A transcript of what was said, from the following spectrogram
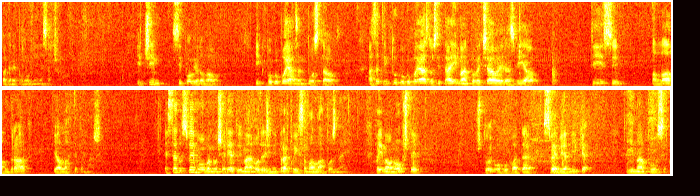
pa ga ne pomogne i ne sačuva. I čim si povjerovao i bogobojazan postao, a zatim tu bogobojaznost i taj iman povećavao i razvijao, ti si Allahu drag i Allah te pomaže. E sad u svemu ovome u šarijetu ima određeni prag koji samo Allah poznaje. Pa ima ono opšte što obuhvata sve vjernike i ima posebno.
